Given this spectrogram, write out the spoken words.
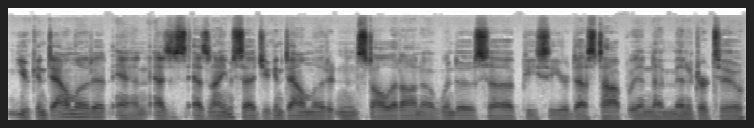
you can download it, and as as Naeem said, you can download it and install it on a Windows uh, PC or desktop in a minute or two.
